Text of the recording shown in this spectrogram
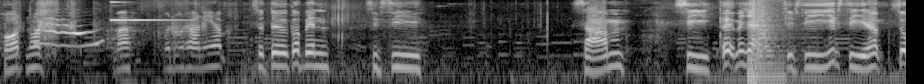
พอดครับมามาดูทางนี้ครับสเตอร์ก็เป็น14สามสี่เอ้ยไม่ใช่สิบสี่ยี่สี่นะครับ โซ่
